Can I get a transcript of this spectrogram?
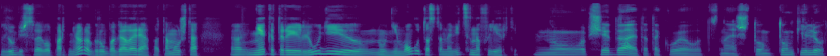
любишь своего партнера, грубо говоря, потому что э, некоторые люди, ну, не могут остановиться на флирте. Ну, вообще, да, это такое вот, знаешь, тон, тонкий лед,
